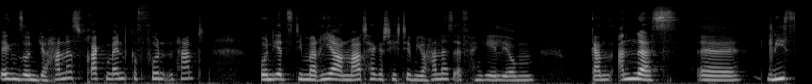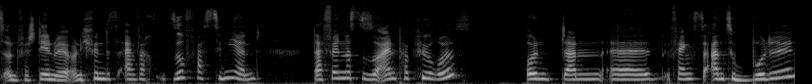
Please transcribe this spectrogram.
irgend so ein Johannes-Fragment gefunden hat und jetzt die Maria und Martha-Geschichte im Johannesevangelium ganz anders äh, liest und verstehen will. Und ich finde es einfach so faszinierend. Da findest du so ein Papyrus und dann äh, fängst du an zu buddeln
